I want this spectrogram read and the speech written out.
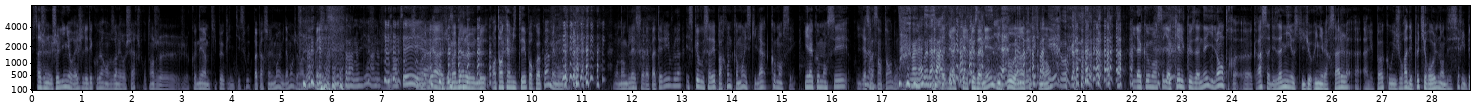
Ça, je, l'ignorais. Je l'ai découvert en faisant les recherches. Pourtant, je, je connais un petit peu Clint Eastwood. Pas personnellement, évidemment, j'aimerais bien. Mais Il faudra nous le dire, hein, nous présenter. j'aimerais euh, bien, j'aimerais bien le, le- en tant qu'invité, pourquoi pas. Mais mon, mon anglais serait pas terrible. Est-ce que vous savez par contre comment est-ce qu'il a commencé? Il a commencé Il y a 60 ans donc. Voilà, Voilà. c'est ça. il y a quelques années, du coup, hein, On n'était pas effectivement. nés donc. Il a commencé il y a quelques années. Il entre euh, grâce à des amis au studio Universal euh, à l'époque où il jouera des petits rôles dans des séries B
